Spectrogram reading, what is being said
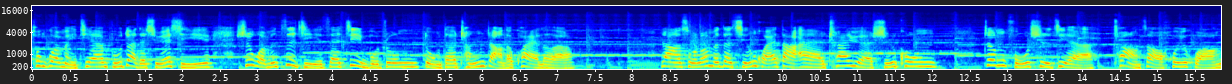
通过每天不断的学习，使我们自己在进步中懂得成长的快乐。让所罗门的情怀大爱穿越时空，征服世界，创造辉煌。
